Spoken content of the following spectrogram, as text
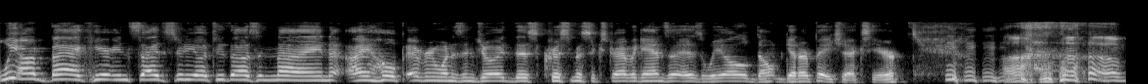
We are back here inside Studio 2009. I hope everyone has enjoyed this Christmas extravaganza as we all don't get our paychecks here. uh,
